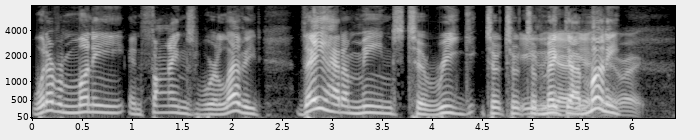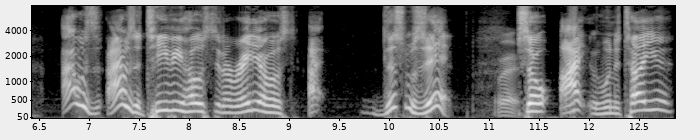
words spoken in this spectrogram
whatever money and fines were levied they had a means to re to, to, make yeah, that money. right, I was I was a TV host and a radio host. I this was it. Right. so I want to tell you,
